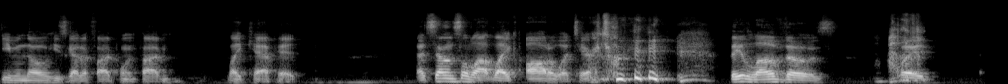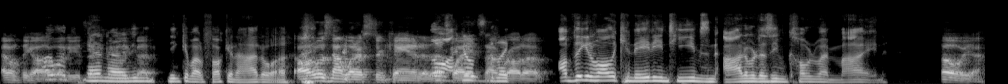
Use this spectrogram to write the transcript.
Even though he's got a 5.5 like cap hit. That sounds a lot like Ottawa territory. they love those, but I don't think Ottawa needs I anything don't like even that. think about fucking Ottawa. Ottawa's not Western Canada. That's I why it's not like- brought up. I'm thinking of all the Canadian teams, and Ottawa doesn't even come to my mind. Oh yeah,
